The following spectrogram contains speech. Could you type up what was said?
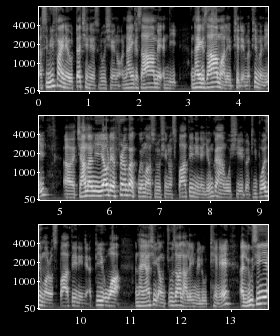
ဒါ semi final ကိုတက်ချင်တယ်ဆိုလို့ရှိရင်တော့အနိုင်ကစားရမယ့်အနေအနိုင်ကစားရမှာလည်းဖြစ်တယ်မဖြစ်မနေအာဂျာမန်မြေရောက်တဲ့ Frankfurt ကွင်းမှာဆိုလို့ရှိရင်တော့ Spa တင်အနေနဲ့ရုန်းကန်ရဖို့ရှိတဲ့အတွက်ဒီပွဲစဉ်မှာတော့ Spa တင်အနေနဲ့အပြေအဝအနိုင်ရရှိအောင်ကြိုးစားလာလိမ့်မယ်လို့ထင်တယ်အလူစင်းရ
